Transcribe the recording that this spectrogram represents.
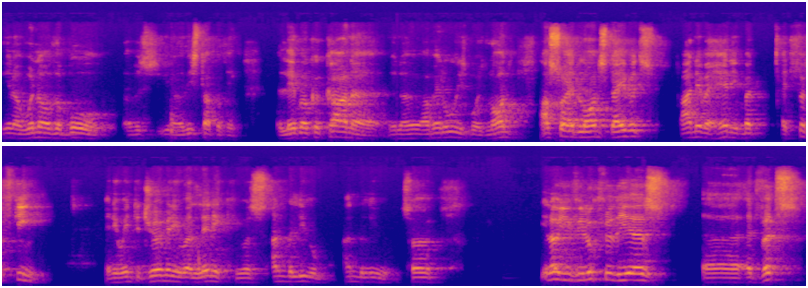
you know, winner of the ball. It was, you know, this type of thing. Lebo Kekana, you know, I've had all these boys. Lance, I also had Lance Davids. I never had him, but at 15, and he went to Germany with Hellenic. He was unbelievable, unbelievable. So, you know, if you look through the years uh, at Wits,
